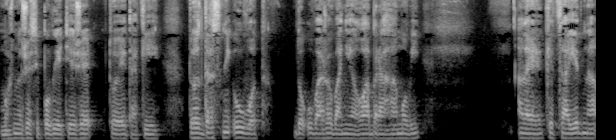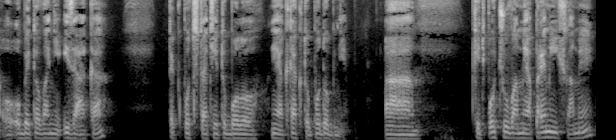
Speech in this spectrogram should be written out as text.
Možno, že si poviete, že to je taký dosť drsný úvod do uvažovania o Abrahamovi, ale keď sa jedná o obetovanie Izáka, tak v podstate to bolo nejak takto podobne. A keď počúvame a premýšľame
